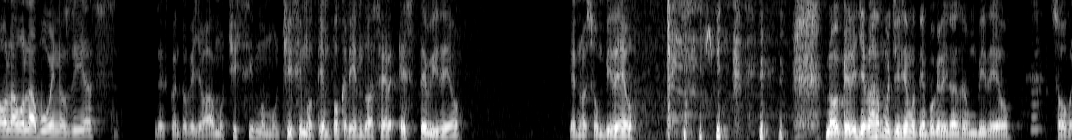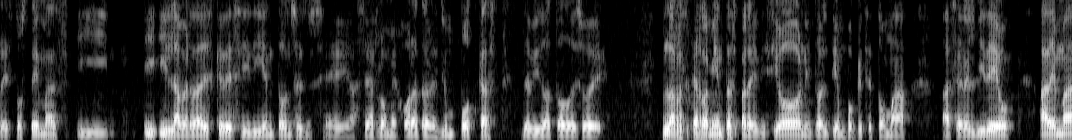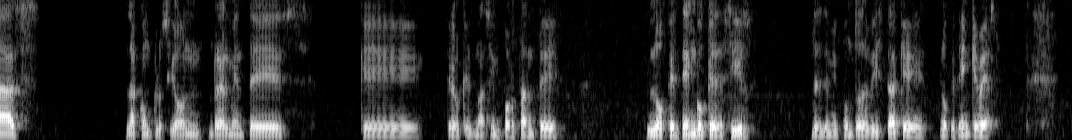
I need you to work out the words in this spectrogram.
Hola, hola, buenos días. Les cuento que llevaba muchísimo, muchísimo tiempo queriendo hacer este video, que no es un video. no, que llevaba muchísimo tiempo queriendo hacer un video sobre estos temas y, la verdad es que decidí entonces eh, hacerlo mejor a través de un podcast debido a todo eso de las herramientas para edición y todo el tiempo que se toma hacer el video. Además, la conclusión realmente es que creo que es más importante lo que tengo que decir desde mi punto de vista que lo que tienen que ver.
